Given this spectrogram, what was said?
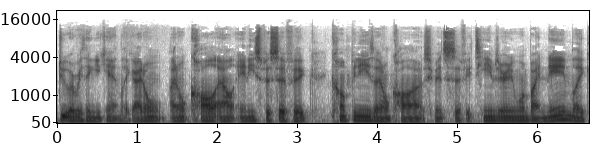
do everything you can. Like I don't I don't call out any specific companies. I don't call out specific teams or anyone by name. Like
